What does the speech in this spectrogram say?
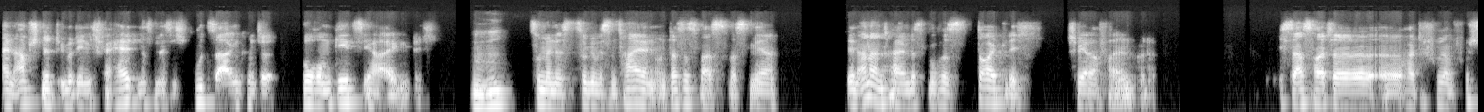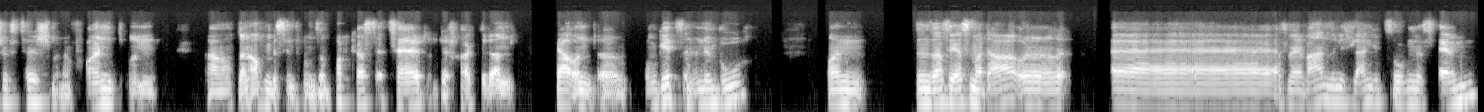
ein Abschnitt, über den ich verhältnismäßig gut sagen könnte, worum geht es hier eigentlich. Mhm zumindest zu gewissen Teilen. Und das ist was, was mir in anderen Teilen des Buches deutlich schwerer fallen würde. Ich saß heute, äh, heute früh am Frühstückstisch mit einem Freund und äh, habe dann auch ein bisschen von unserem Podcast erzählt und der fragte dann, ja, und äh, worum geht es denn in dem Buch? Und dann saß ich erstmal da und äh, erstmal ein wahnsinnig langgezogenes M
